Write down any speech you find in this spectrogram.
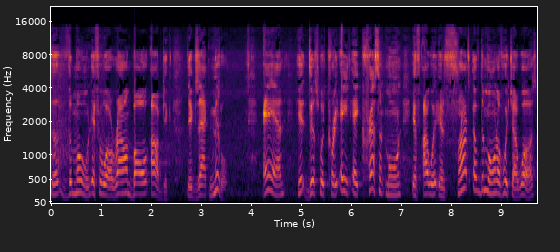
the, the moon, if it were a round ball object, the exact middle. And this would create a crescent moon if I were in front of the moon, of which I was,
